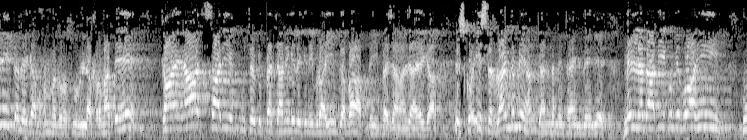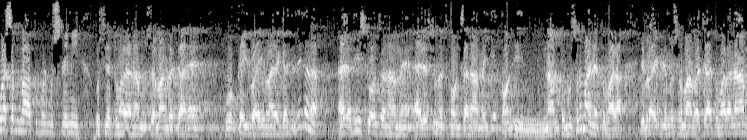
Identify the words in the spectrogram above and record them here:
نہیں چلے گا محمد رسول اللہ۔ فرماتے ہیں، کائنات ساری ایک دوسرے کو پہچانیں گے، لیکن ابراہیم کا باپ نہیں پہچانا جائے گا۔ اس کو اس رنگ میں ہم جہنم میں پھینک دیں گے۔ مل لدادی کم ابراہیم، ہوا سما کم اس نے تمہارا نام مسلمان رکھا ہے۔ وہ کئی بھائی ہمارے کہتے دیکھا نا اہل حدیث کون سا نام ہے؟ اہل سنت کون سا نام ہے؟ یہ کون؟ نام تو مسلمان ہے تمہارا۔ ابراہیم نے مسلمان رکھا ہے تمہارا نام۔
